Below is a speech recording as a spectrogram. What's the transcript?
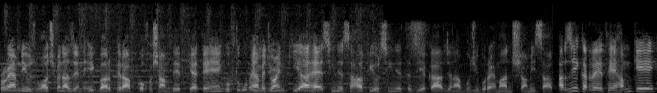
प्रोग्राम न्यूज़ वॉच में नाजिन एक बार फिर आपको खुश आमदेद कहते हैं। गुफ्तु में हमें ज्वाइन किया है सीनियर सहाफ़ी और सीनियर तजियाकार जनाब मुजीबुररहमान शामी साहब। अर्जी कर रहे थे हम कि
